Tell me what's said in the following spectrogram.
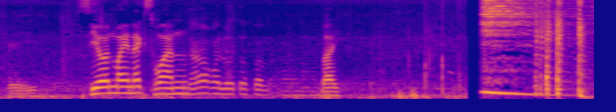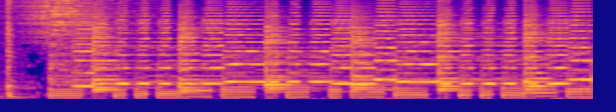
Okay. See you on my next one. Nakakuluto pa. Bye. Thank you.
